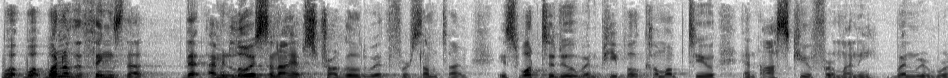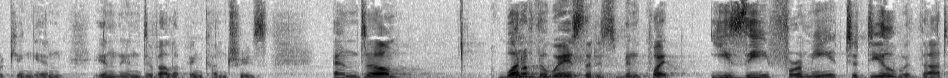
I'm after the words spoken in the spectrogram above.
one of the things that, that, I mean, Lois and I have struggled with for some time is what to do when people come up to you and ask you for money when we're working in, in, in developing countries. And um, one of the ways that it's been quite easy for me to deal with that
